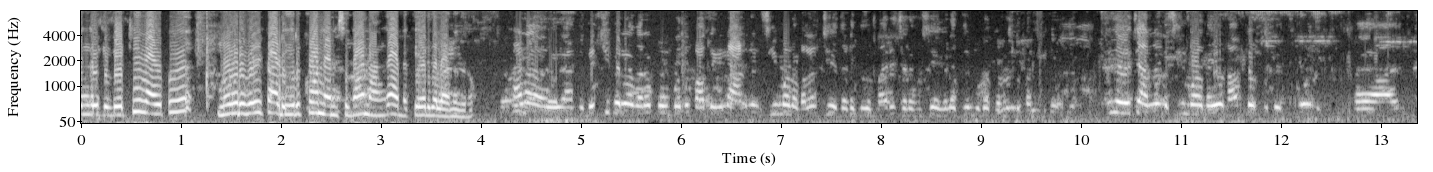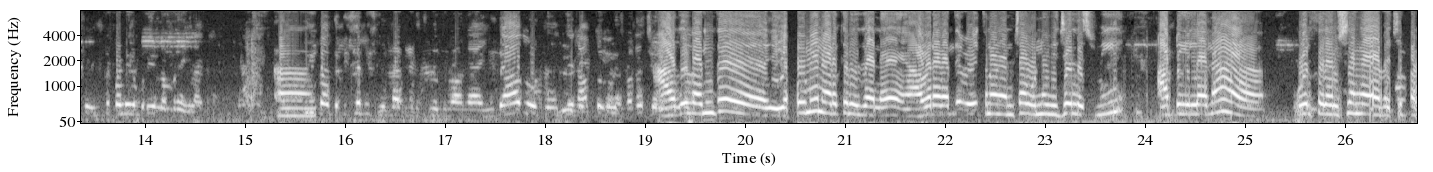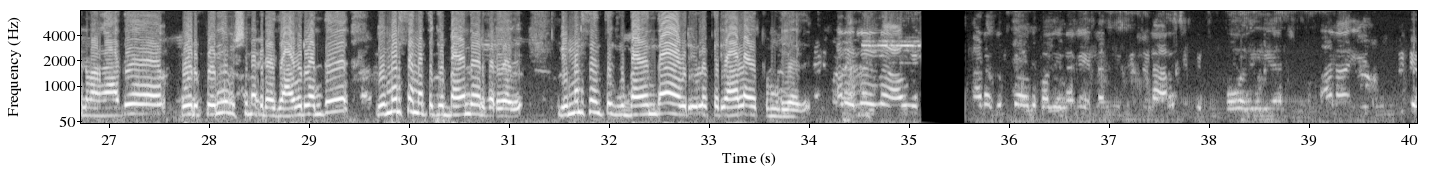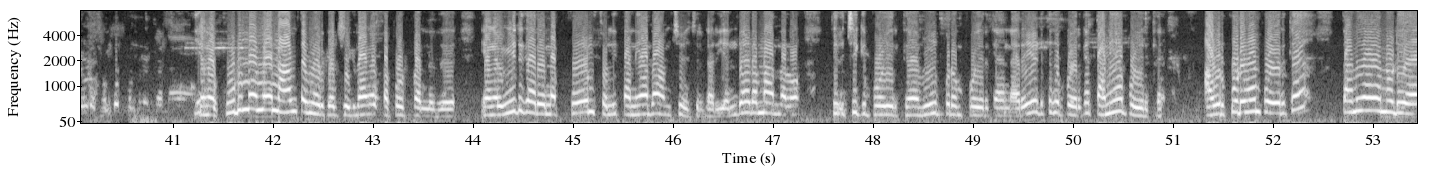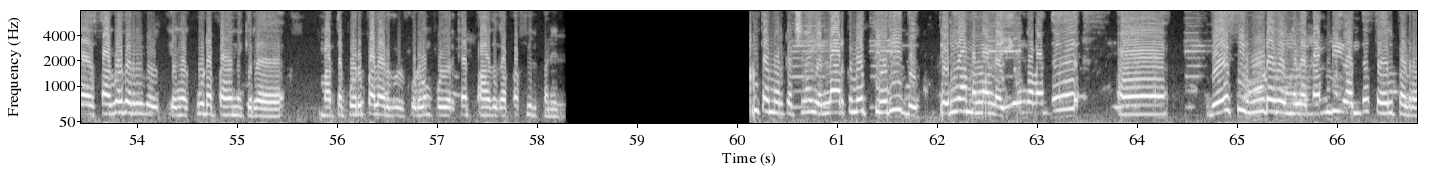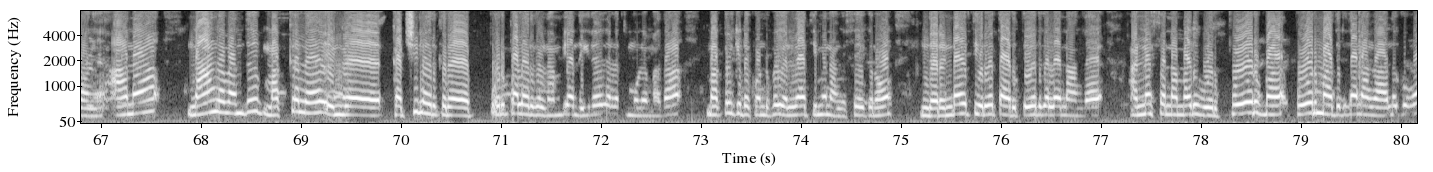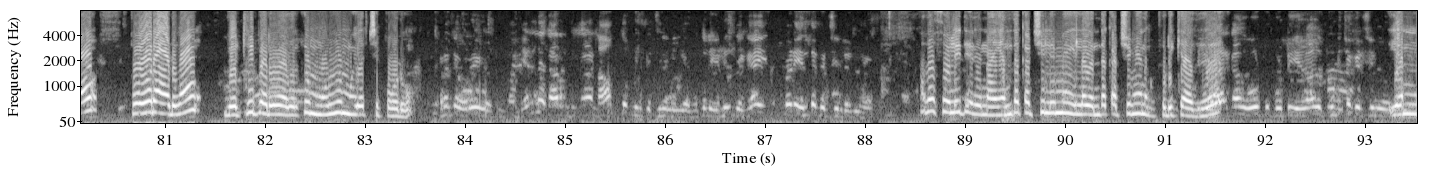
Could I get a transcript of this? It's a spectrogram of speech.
எங்களுக்கு வெற்றி வாய்ப்பு நூறு விழுக்காடு இருக்கும்னு நினைச்சுதான் நாங்க அந்த தேர்தல் அணுகிறோம். ஆனா அந்த வெற்றி பெற வரப்போகும்போது பாத்தீங்கன்னா அண்ணன் சீமான வளர்ச்சியை தடுக்கிறது மாதிரி சில விஷயங்களை திமுக தொடர்ந்து பண்ணிக்கிட்டு வருது இதை வச்சு அண்ணன் சீமானையும் நாம் தொகுதியும் இது பண்ணிட முடியும் நம்புறீங்களா? அது வந்து எப்பவுமே நடக்கிறது தானே. அவரை வந்து வீழ்த்தணும்னு நினைச்சா ஒண்ணு விஜயலட்சுமி. அப்படி இல்லைன்னா ஒரு சில விஷயங்களை வச்சு பண்ணுவாங்க. அது ஒரு பெரிய விஷயமே கிடையாது. அவர் வந்து விமர்சனத்துக்கு பயந்தவர் கிடையாது. விமர்சனத்துக்கு பயந்தா அவர் இவ்வளவு பெரிய ஆளா இருக்க முடியாது. ஆனா என்னன்னா அவங்க ஆனா குறிப்பா வந்து பாத்தீங்கன்னா எல்லாருமே வீட்டுல அரசியல் கட்சி போவதீங்க ஆனா உங்ககிட்ட எவ்வளவு சப்போர்ட் பண்றாங்கண்ணா எங்க குடும்பமே நாம் தமிழர் கட்சிக்கு தாங்க சப்போர்ட் பண்ணுது. எங்க வீட்டுக்காரர் என்ன போன்னு சொல்லி தனியா தான் அனுப்பிச்சு வச்சிருக்காரு. எந்த இடமா இருந்தாலும் திருச்சிக்கு போயிருக்கேன் விழுப்புரம் போயிருக்கேன் நிறைய இடத்துக்கு போயிருக்கேன் தனியா போயிருக்கேன். அவர் கூடவும் போயிருக்கேன் தனியா என்னுடைய சகோதரர்கள் எங்க கூட பயணிக்கிற மற்ற பொறுப்பாளர்கள் கூடவும் போயிருக்கேன். பாதுகாப்பா ஃபீல் பண்ணிட்டு தமிழர் கட்சினா எல்லாருக்குமே தெரியுது. தெரியாமலாம் இல்லை இவங்க வந்து ஆஹ், தேசிய ஊடகங்களை நம்பி வந்து செயல்படுறாங்க. ஆனா நாங்க வந்து மக்களை எங்க கட்சியில இருக்கிற பொறுப்பாளர்கள் நம்பி அந்த இணையதளத்து மூலயமா தான் மக்கள் கிட்ட கொண்டு போய் எல்லாத்தையுமே நாங்க சேர்க்கிறோம். இந்த ரெண்டாயிரத்தி இருபத்தி ஆறு தேர்தலை நாங்க அண்ணன் சொன்ன மாதிரி ஒரு போர் மா- போர் மாதிரி தான் நாங்க அணுகுவோம் போராடுவோம். வெற்றி பெறுவதற்கு முழு முயற்சி போடுவோம். இருந்தீங்க? அதான் சொல்லிட்டேன். நான் எந்த கட்சியிலுமே இல்ல. எந்த கட்சியுமே எனக்கு பிடிக்காது. என்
